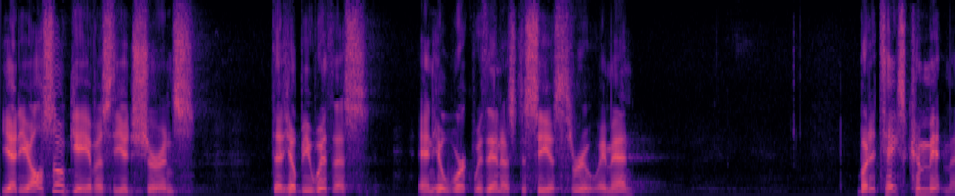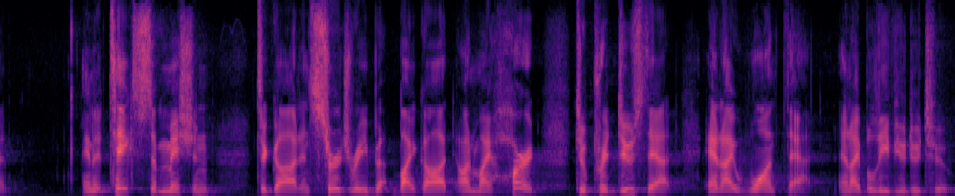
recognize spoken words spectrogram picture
Yet he also gave us the assurance that he'll be with us and he'll work within us to see us through. Amen? But it takes commitment and it takes submission to God and surgery by God on my heart to produce that. And I want that. And I believe you do too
